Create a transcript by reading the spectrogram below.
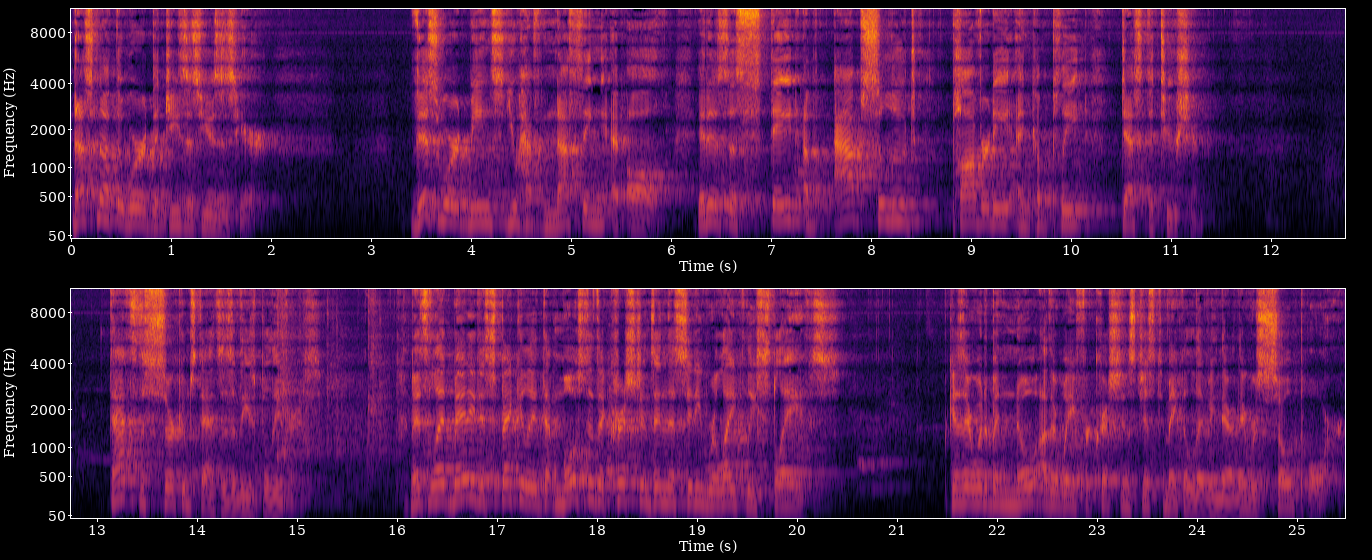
That's not the word that Jesus uses here. This word means you have nothing at all. It is a state of absolute poverty and complete destitution. That's the circumstances of these believers. And it's led many to speculate that most of the Christians in this city were likely slaves because there would have been no other way for Christians just to make a living there. They were so poor.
